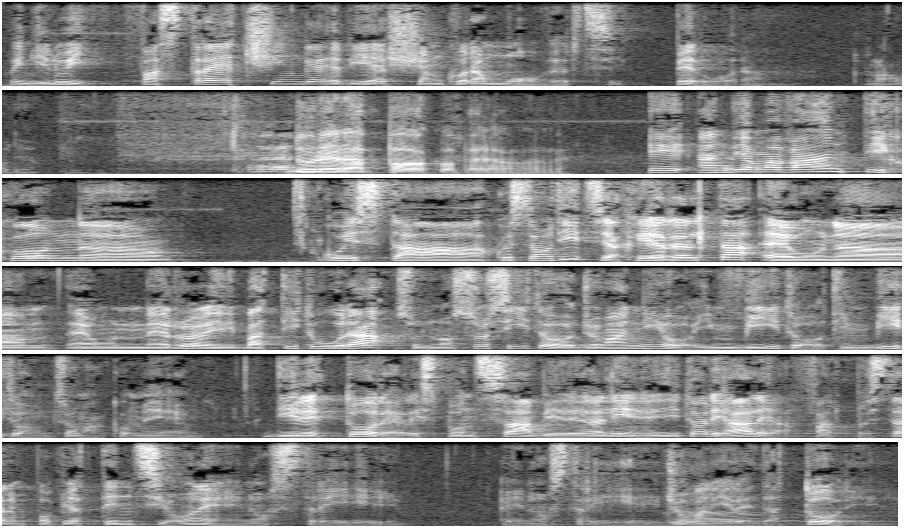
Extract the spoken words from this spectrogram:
Quindi lui fa stretching e riesce ancora a muoversi, per ora, Claudio. Eh, Durerà poco però. Vabbè. E andiamo avanti con eh, questa, questa notizia che in realtà è un, eh, è un errore di battitura sul nostro sito. Giovanni, io invito, ti invito, insomma, come direttore responsabile della linea editoriale a far prestare un po' più attenzione ai nostri, ai nostri giovani redattori.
